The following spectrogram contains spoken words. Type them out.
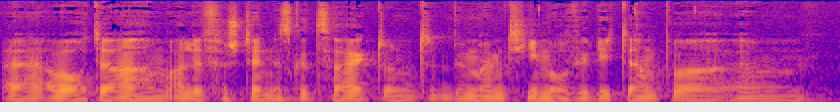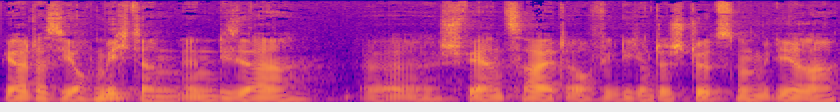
Äh, aber auch da haben alle Verständnis gezeigt und bin meinem Team auch wirklich dankbar, ähm, ja, dass sie auch mich dann in dieser äh, schweren Zeit auch wirklich unterstützen und mit ihrer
